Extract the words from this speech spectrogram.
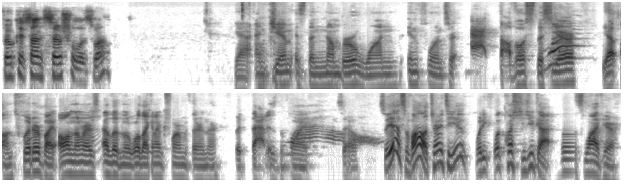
focus on social as well. Yeah, and Jim is the number one influencer at Davos this what? year. Yep, on Twitter by all numbers. I live in the World Economic Forum if they're in there, but that is the point. Wow. So, so yeah. So Vala, turn it to you. What you, what questions you got? What's live here?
